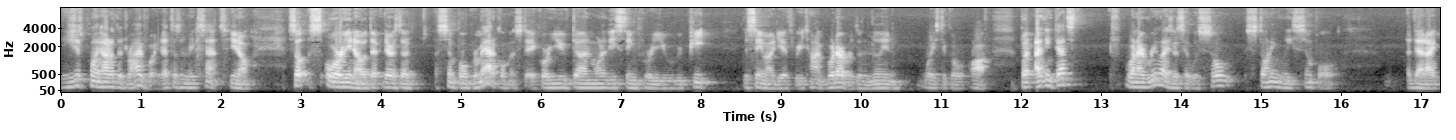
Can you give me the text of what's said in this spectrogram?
he's just pulling out of the driveway. That doesn't make sense, you know. So, or you know, th- there's a, a, simple grammatical mistake, or you've done one of these things where you repeat the same idea three times. Whatever, there's a million ways to go off. But I think that's when I realized this. It was so stunningly simple that I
